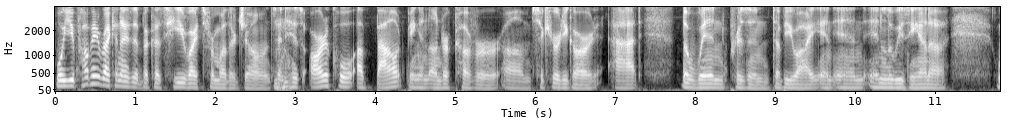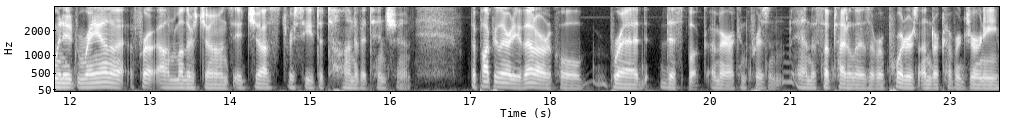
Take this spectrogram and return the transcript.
Well, you probably recognize it because he writes for Mother Jones, mm-hmm. and his article about being an undercover um, security guard at the Winn Prison, W I N N, in Louisiana when it ran uh, on Mother's Jones, it just received a ton of attention. The popularity of that article bred this book, American Prison, and the subtitle is A Reporter's Undercover Journey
